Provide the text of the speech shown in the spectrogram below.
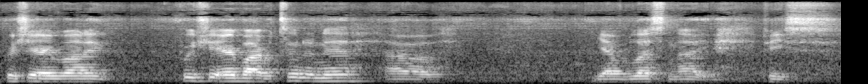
Appreciate everybody. Appreciate everybody for tuning in. Uh, You have a blessed night. Peace.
